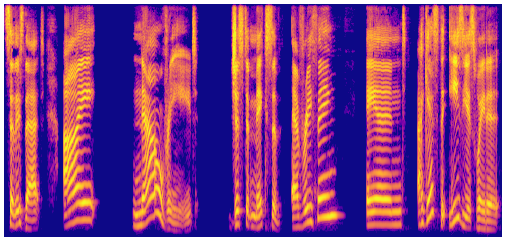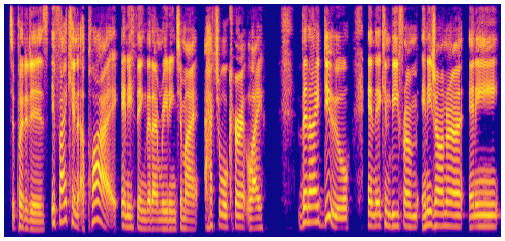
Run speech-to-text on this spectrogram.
So there's that. I now read just a mix of everything. And I guess the easiest way to, to put it is if I can apply anything that I'm reading to my actual current life, then I do. And it can be from any genre, any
